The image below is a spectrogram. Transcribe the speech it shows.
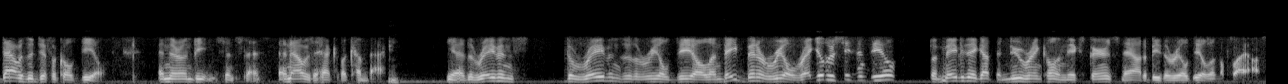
that was a difficult deal. and they're unbeaten since then. And that was a heck of a comeback. Mm. Yeah, the Ravens, the Ravens are the real deal, and they've been a real regular season deal, but maybe they got the new wrinkle and the experience now to be the real deal in the playoffs.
